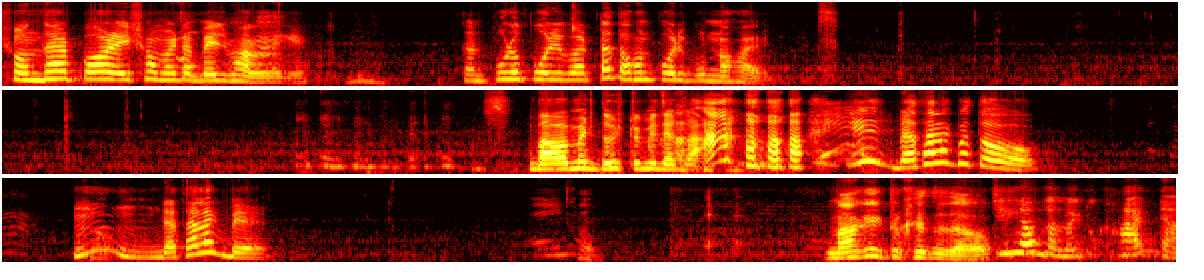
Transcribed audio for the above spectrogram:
সন্ধ্যার পর এই সময়টা বেশ ভালো লাগে। কারণ পুরো পরিবারটা তখন পরিপূর্ণ হয়। বাবা মেয়ের দুষ্টুমি দেখো। এই ব্যথা লাগবে তো। হুম ব্যথা লাগবে। মাকে একটু খেতে দাও। একটু খাই না।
